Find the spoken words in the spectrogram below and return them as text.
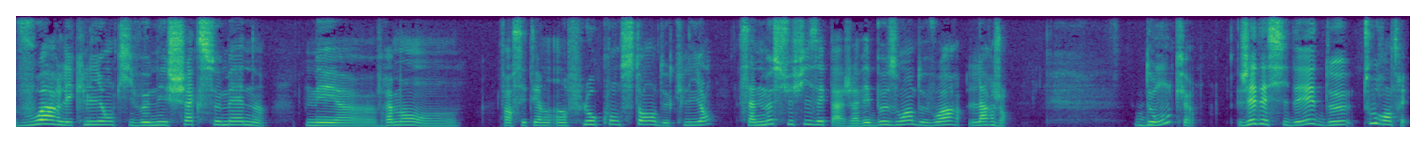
Voir les clients qui venaient chaque semaine, mais euh, vraiment, enfin c'était un flot constant de clients, ça ne me suffisait pas, j'avais besoin de voir l'argent. Donc, j'ai décidé de tout rentrer.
